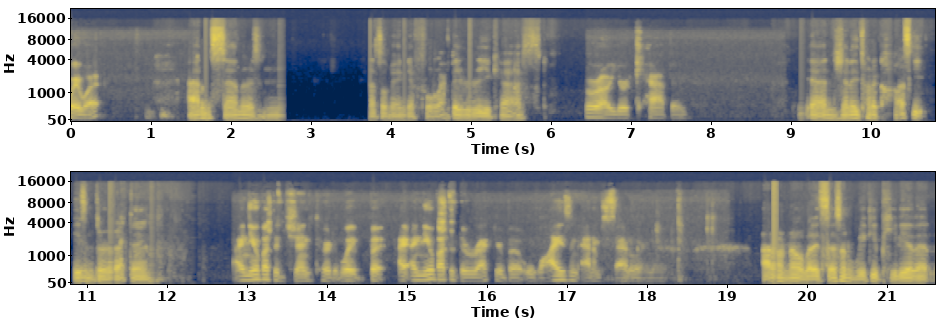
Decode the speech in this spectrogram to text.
Wait, what? Adam Sandler is in Transylvania 4. They recast. Bro, you're capping. Yeah, and Genndy Tartakovsky isn't directing. I knew about the Gen Turd. Wait, but I, I knew about the director, but why isn't Adam Sandler in it? I don't know, but it says on Wikipedia that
